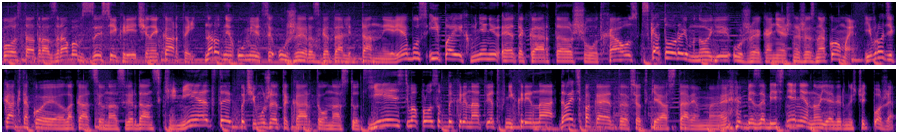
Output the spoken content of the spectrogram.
пост от разрабов с засекреченной картой. Народные умельцы уже разгадали данный ребус и по их мнению это карта Шутхаус, с которой многие уже конечно же знакомы. И вроде как такой локации у нас в Верданске нет, так почему же эта карта у нас тут есть? Вопросов до хрена, ответов ни хрена. Давайте пока это все-таки оставим э, без объяснения, но я вернусь чуть позже.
